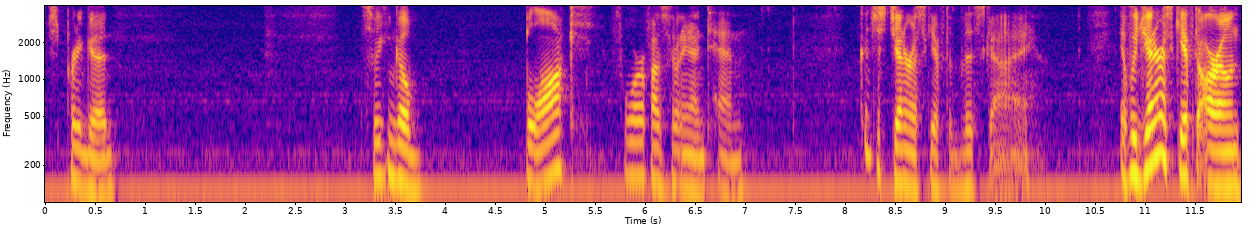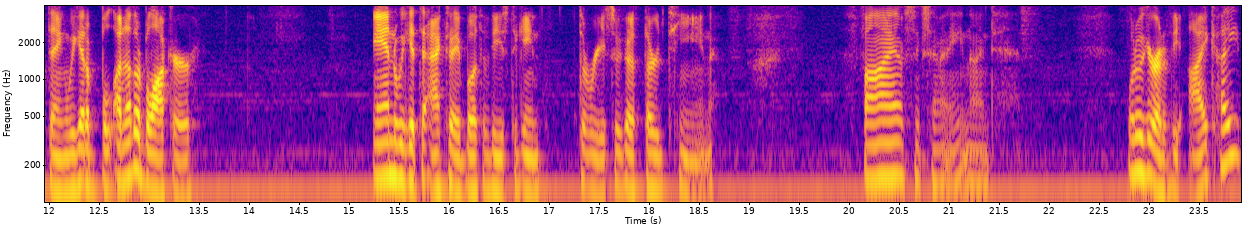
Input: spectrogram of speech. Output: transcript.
Which is pretty good. So we can go block 4, 5, 7, 8, 9, 10. Could just generous gift of this guy. If we generous gift our own thing, we get a another blocker. And we get to activate both of these to gain 3, so we go to 13. 5, 6, 7, 8, 9, 10. What do we get rid of? The Eyekite?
